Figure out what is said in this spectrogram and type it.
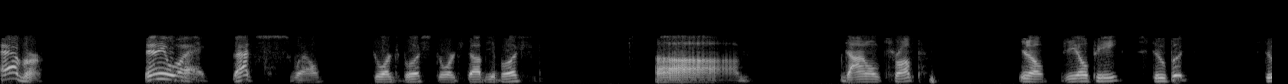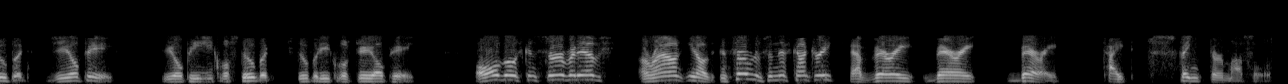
ever. Anyway, that's, well, George Bush, George W. Bush. uh, Donald Trump, you know, GOP, stupid, stupid, GOP. GOP equals stupid, stupid equals GOP. All those conservatives around, you know, the conservatives in this country have very, very, very tight sphincter muscles.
